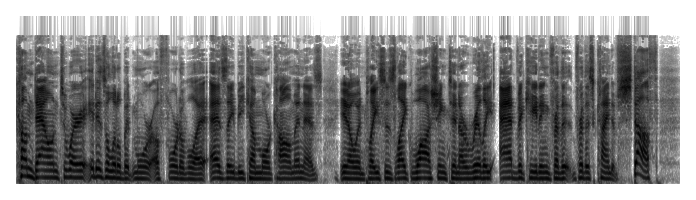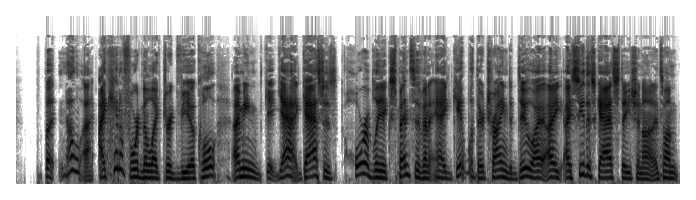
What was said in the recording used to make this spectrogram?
come down to where it is a little bit more affordable as they become more common as you know in places like Washington are really advocating for the for this kind of stuff. But no I, I can't afford an electric vehicle. I mean yeah gas is horribly expensive and I get what they're trying to do. I I, I see this gas station on it's on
